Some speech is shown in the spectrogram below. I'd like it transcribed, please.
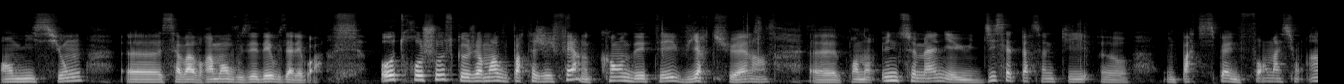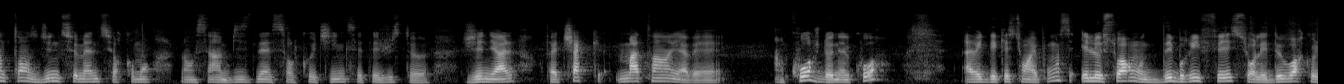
en mission, ça va vraiment vous aider, vous allez voir. Autre chose que j'aimerais vous partager, faire un camp d'été virtuel. Hein. Euh, pendant une semaine, il y a eu 17 personnes qui euh, ont participé à une formation intense d'une semaine sur comment lancer un business sur le coaching. C'était juste euh, génial. En fait, chaque matin, il y avait un cours, je donnais le cours avec des questions-réponses. Et le soir, on débriefait sur les devoirs que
